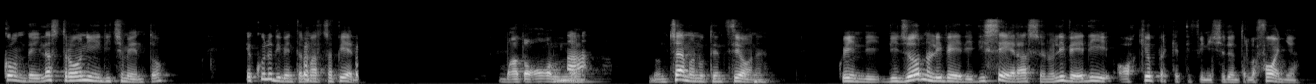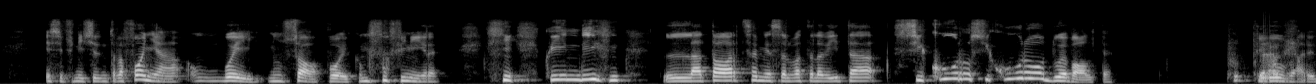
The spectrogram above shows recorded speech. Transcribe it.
con dei lastroni di cemento e quello diventa il marciapiede. Madonna! Ma non c'è manutenzione. Quindi di giorno li vedi, di sera se non li vedi, occhio perché ti finisce dentro la fogna. E se finisce dentro la fogna, voi non so poi come fa a finire. Quindi la torcia mi ha salvato la vita sicuro, sicuro due volte. Più vari,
